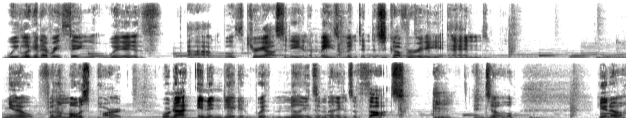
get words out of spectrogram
We look at everything with um, both curiosity and amazement and discovery. And, you know, for the most part, we're not inundated with millions and millions of thoughts until you know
